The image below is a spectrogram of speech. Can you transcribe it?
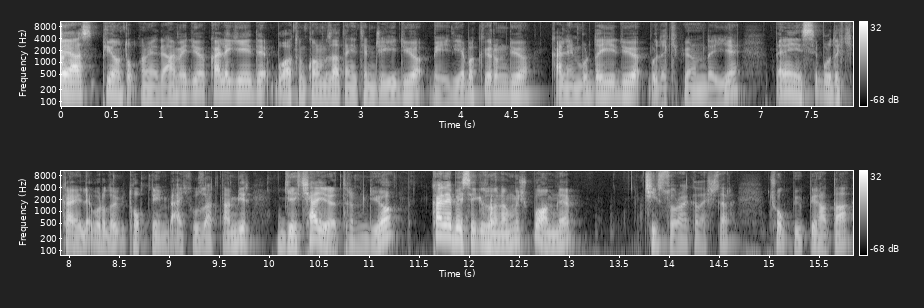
Beyaz piyon toplamaya devam ediyor. Kale G7. Bu atın konumu zaten yeterince iyi diyor. B7'ye bakıyorum diyor. Kalem burada iyi diyor. Buradaki piyonum da iyi. Ben en iyisi buradaki kaleyle buraları bir toplayayım. Belki uzaktan bir geçer yaratırım diyor. Kale B8 oynanmış. Bu hamle çift soru arkadaşlar. Çok büyük bir hata.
